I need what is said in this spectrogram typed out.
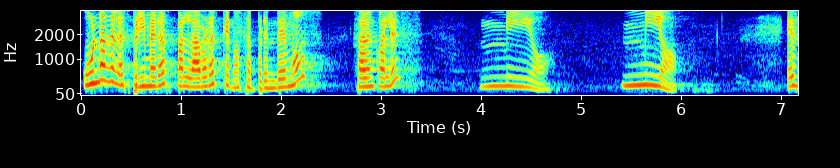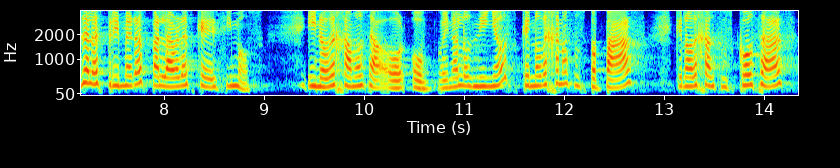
una de las primeras palabras que nos aprendemos, ¿saben cuál es? Mío, mío. Es de las primeras palabras que decimos. Y no dejamos a, o, a los niños que no dejan a sus papás, que no dejan sus cosas.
